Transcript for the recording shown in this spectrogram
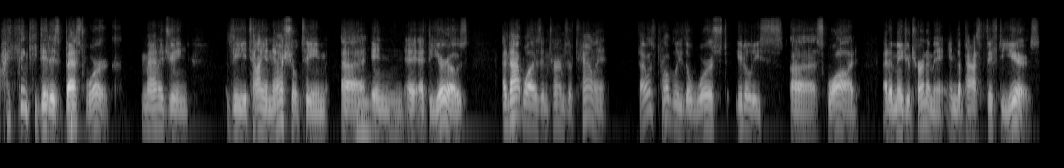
I think he did his best work managing the Italian national team uh, mm. in at the Euros, and that was in terms of talent, that was probably the worst Italy uh, squad at a major tournament in the past 50 years.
